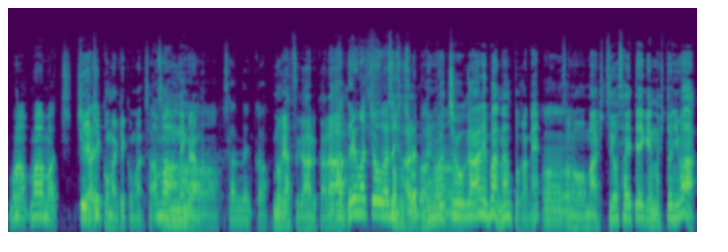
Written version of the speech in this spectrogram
まあまあまあちい近い。や結構前結構前。さあまあ3年ぐらい前。あ3年か。のやつがあるから、まあ電話帳がねそうそうそう。あれば。電話帳があればなんとかね、うん。そのまあ必要最低限の人には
